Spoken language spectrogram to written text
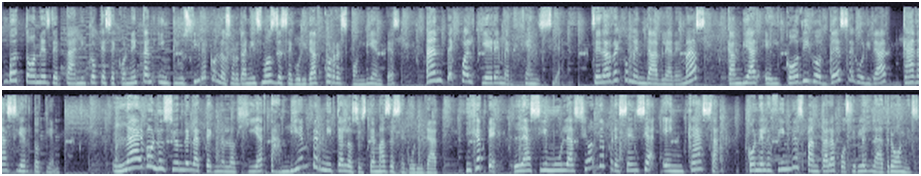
botones de pánico que se conectan inclusive con los organismos de seguridad correspondientes ante cualquier emergencia. Será recomendable además cambiar el código de seguridad cada cierto tiempo. La evolución de la tecnología también permite a los sistemas de seguridad, fíjate, la simulación de presencia en casa con el fin de espantar a posibles ladrones,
